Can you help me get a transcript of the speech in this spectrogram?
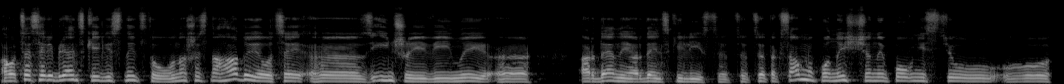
А оце серебрянське лісництво, воно щось нагадує оце е, з іншої війни е, Ардени і Арденський ліс. Це, це, це так само понищений повністю о,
